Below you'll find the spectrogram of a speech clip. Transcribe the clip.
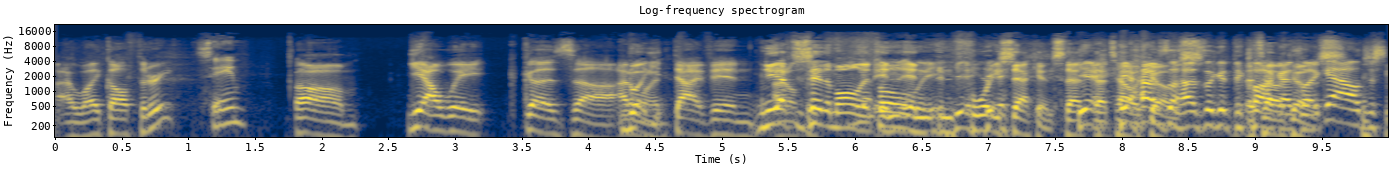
I like all three. Same. Um, yeah, I'll wait because uh, I don't want to dive in. You have to say them all in, in, in, in 40 seconds. That, yeah, that's how yeah, it I goes. was, I was looking at the That's clock. I it was like, yeah, I'll just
